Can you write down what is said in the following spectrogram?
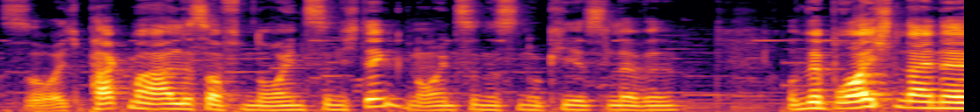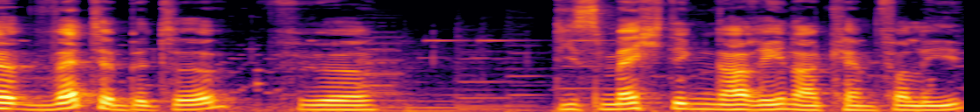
So, ich pack mal alles auf 19. Ich denke, 19 ist ein okayes Level. Und wir bräuchten eine Wette, bitte, für dies mächtigen Arena-Kämpferli.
